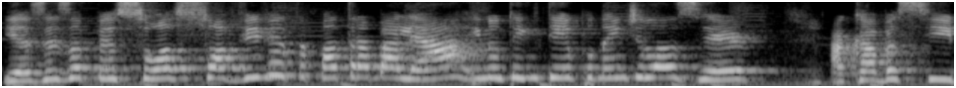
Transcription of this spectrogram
E às vezes a pessoa só vive para trabalhar e não tem tempo nem de lazer. Acaba se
